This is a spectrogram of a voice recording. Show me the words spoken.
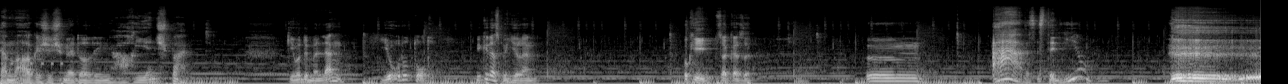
Der magische Schmetterling, Harry entspannt. Gehen wir denn mal lang? Hier oder dort? Wir gehen erstmal hier lang. Okay, Sackgasse. Ähm. Ah, was ist denn hier?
